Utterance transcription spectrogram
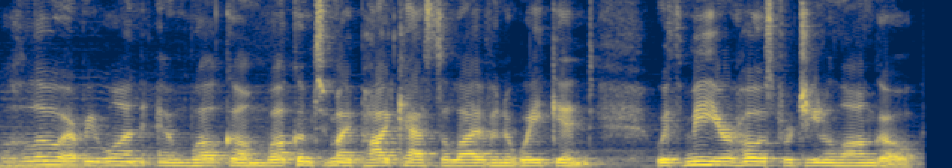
Well, hello, everyone, and welcome. Welcome to my podcast, Alive and Awakened, with me, your host, Regina Longo.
